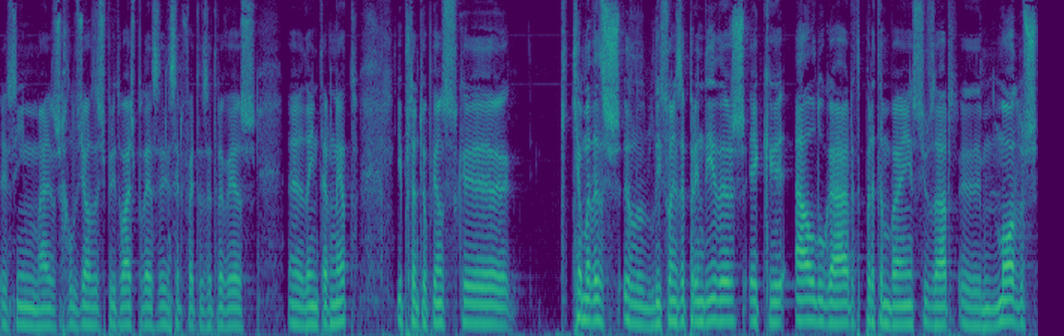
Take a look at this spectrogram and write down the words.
assim, mais religiosas e espirituais pudessem ser feitas através uh, da internet. E, portanto, eu penso que, que é uma das eh, lições aprendidas é que há lugar para também se usar eh, modos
